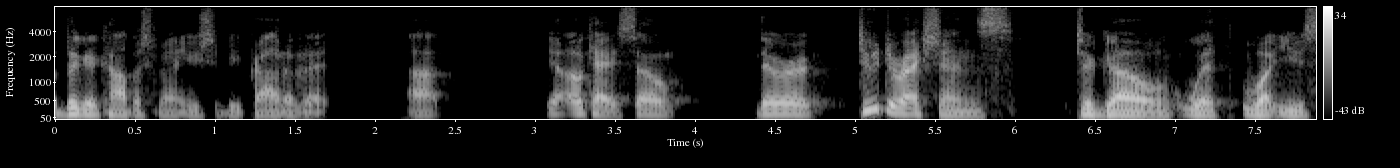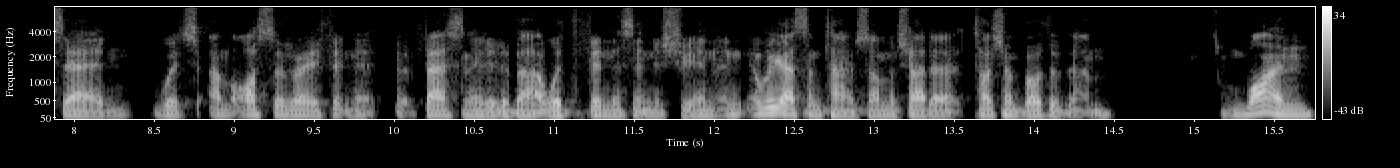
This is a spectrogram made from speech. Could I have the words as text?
a big accomplishment you should be proud of it uh, yeah okay so there were two directions to go with what you said which i'm also very fitness, fascinated about with the fitness industry and, and we got some time so i'm going to try to touch on both of them. One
